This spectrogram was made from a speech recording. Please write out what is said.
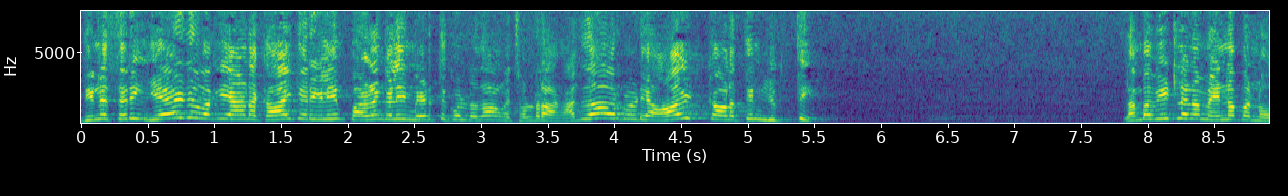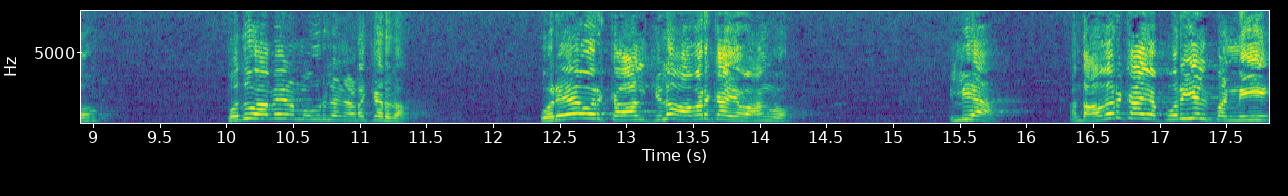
தினசரி ஏழு வகையான காய்கறிகளையும் பழங்களையும் எடுத்துக்கொள்வதா அவங்க சொல்றாங்க. அதுதான் அவர்களுடைய ஆயுட்காலத்தின் யுக்தி. நம்ம வீட்டில் நம்ம என்ன பண்ணுவோம்? பொதுவாகவே நம்ம ஊரில் நடக்கிறதா? ஒரே ஒரு கால் கிலோ அவரைக்காயை வாங்குவோம். இல்லையா? அந்த அவரைக்காயை பொரியல் பண்ணி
